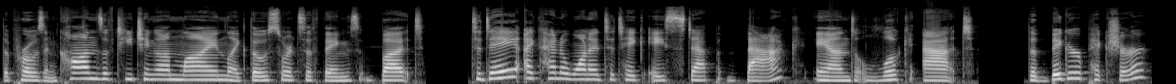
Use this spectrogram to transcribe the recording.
the pros and cons of teaching online, like those sorts of things. But Today, I kind of wanted to take a step back and look at the bigger picture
